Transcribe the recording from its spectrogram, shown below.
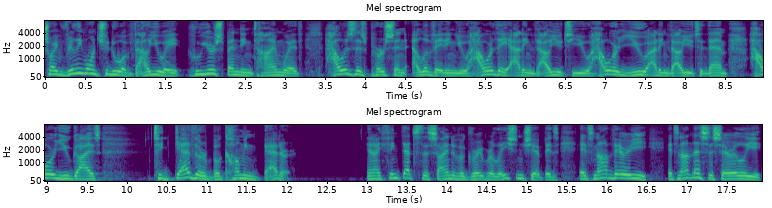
So I really want you to evaluate who you're spending time with. How is this person elevating you? How are they adding value to you? How are you adding value to them? How are you guys together becoming better? And I think that's the sign of a great relationship. It's it's not very it's not necessarily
